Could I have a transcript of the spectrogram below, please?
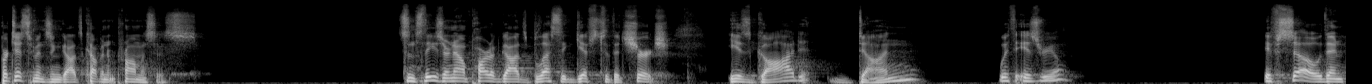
Participants in God's covenant promises. Since these are now part of God's blessed gifts to the church, is God done with Israel? If so, then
